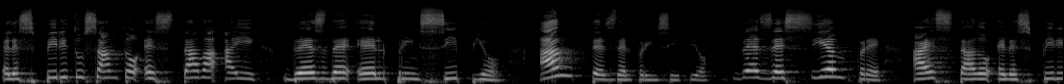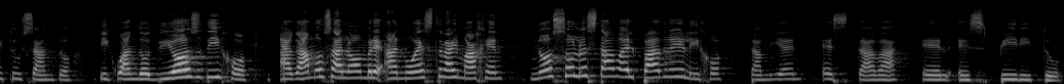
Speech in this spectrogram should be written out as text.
El Espíritu Santo estaba ahí desde el principio, antes del principio, desde siempre ha estado el Espíritu Santo. Y cuando Dios dijo, hagamos al hombre a nuestra imagen, no solo estaba el Padre y el Hijo, también estaba el Espíritu.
